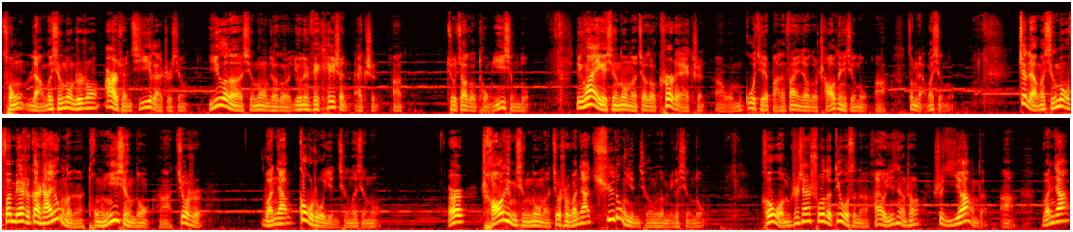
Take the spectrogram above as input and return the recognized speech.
从两个行动之中二选其一来执行，一个呢行动叫做 Unification Action 啊，就叫做统一行动。另外一个行动呢，叫做 Curt Action 啊，我们姑且把它翻译叫做朝廷行动啊。这么两个行动，这两个行动分别是干啥用的呢？统一行动啊，就是玩家构筑引擎的行动；而朝廷行动呢，就是玩家驱动引擎的这么一个行动。和我们之前说的 Deuce 呢，还有银杏城是一样的啊。玩家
